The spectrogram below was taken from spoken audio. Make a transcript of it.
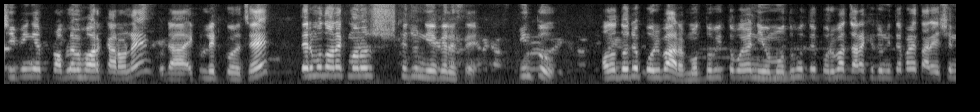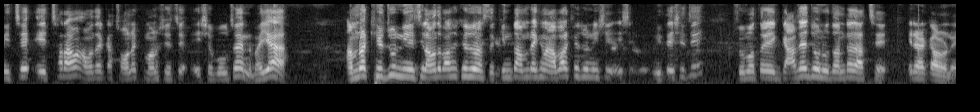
শিপিং এর প্রবলেম হওয়ার কারণে ওটা একটু লেট করেছে। এর মধ্যে অনেক মানুষ খেজুর নিয়ে ফেলেছে। কিন্তু অতদরিদ্র পরিবার মধ্যবিত্ত পরিবার নিম্ন মধ্যবিত্ত পরিবার যারা খেজুর নিতে পারে তারা এসে নিচ্ছে। এছাড়াও আমাদের কাছে অনেক মানুষ এসে এসে বলছেন ভাইয়া আমরা খেজুর নিয়েছিলাম আমাদের পাশে খেজুর আছে কিন্তু আমরা এখানে আবার খেজুর নিতে এসেছি। শুধুমাত্র এই গাছের যে অনুদানটা যাচ্ছে এটার কারণে।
